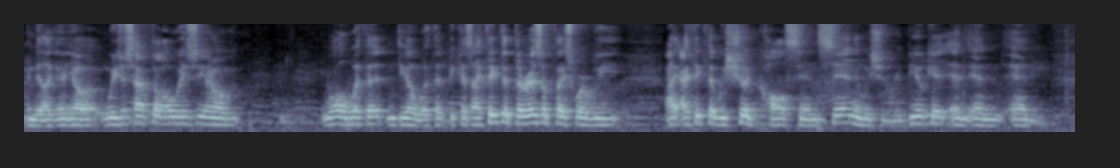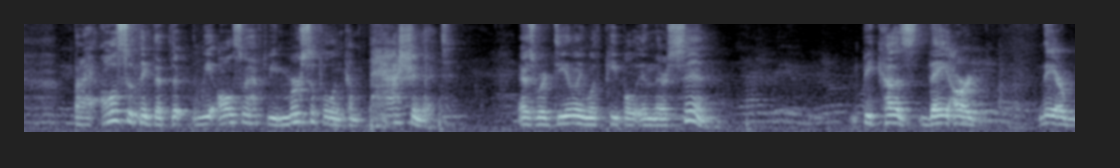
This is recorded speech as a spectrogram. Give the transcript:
and be like, you know, we just have to always, you know, roll with it and deal with it because I think that there is a place where we, I, I think that we should call sin sin and we should rebuke it and and and, but I also think that the, we also have to be merciful and compassionate as we're dealing with people in their sin because they are they are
